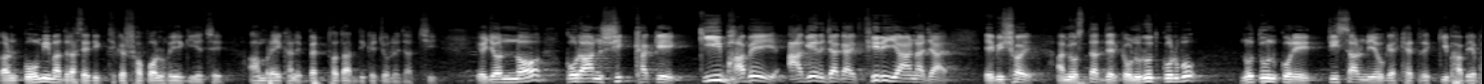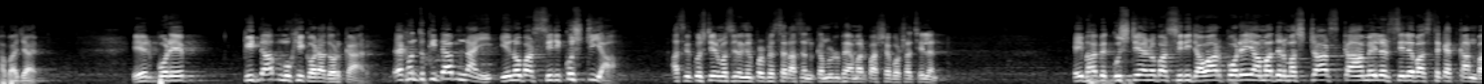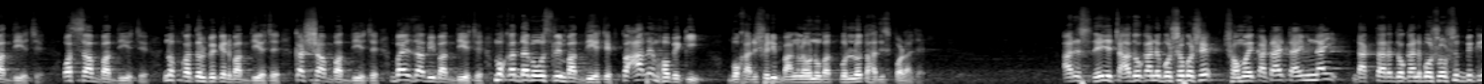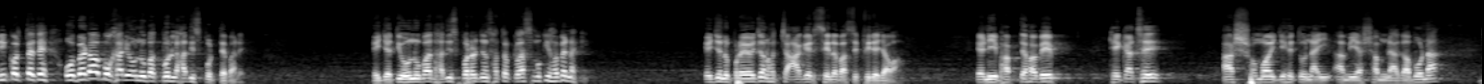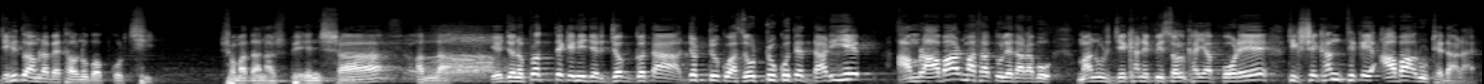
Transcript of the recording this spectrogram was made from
কারণ কৌমি মাদ্রাসা দিক থেকে সফল হয়ে গিয়েছে, আমরা এখানে ব্যর্থতার দিকে চলে যাচ্ছি। এজন্য কোরআন শিক্ষাকে কীভাবে আগের জায়গায় ফিরিয়ে আনা যায় এ বিষয়ে আমি ওস্তাদদেরকে অনুরোধ করব, নতুন করে টিচার নিয়োগের ক্ষেত্রে কীভাবে ভাবা যায়। এরপরে কিতাবমুখী করা দরকার। এখন তো কিতাব নাই, ইউনিভার্সিটি কুষ্টিয়া। আজকে কুষ্টিয়া ইউনিভার্সিটির একজন প্রফেসর আছেন, কামরুল ভাই আমার পাশে বসা ছিলেন। এইভাবে কুষ্টিয়া ইউনিভার্সিটি যাওয়ার পরেই আমাদের মাস্টার্স কামেলের সিলেবাস থেকে কান বাদ দিয়েছে ওয়াসাব বাদ দিয়েছে, নফকাতুল ফিকের বাদ দিয়েছে কাশাব বাদ দিয়েছে, বাইজাবি বাদ দিয়েছে, মোকাদ্দামে মুসলিম বাদ দিয়েছে। তো আলেম হবে কি? বোখারি শরীফ বাংলা অনুবাদ পড়লেও তো হাদিস পড়া যায়। আর এই যে চা দোকানে বসে বসে সময় কাটায় টাইম নাই, ডাক্তারের দোকানে বসে ওষুধ বিক্রি করতেছে ও বেটাও বোখারি অনুবাদ পড়লে হাদিস পড়তে পারে। এই জাতীয় অনুবাদ হাদিস পড়ার জন্য ছাত্র ক্লাসমুখী হবে নাকি? এই জন্য প্রয়োজন হচ্ছে আগের সিলেবাসে ফিরে যাওয়া। এ নিয়ে ভাবতে হবে, ঠিক আছে, আর সময় যেহেতু নাই, আমি আর সামনে আগাবো না। যেহেতু আমরা ব্যথা অনুভব করছি, সমাধান আসবে ইনশা আল্লাহ এর জন্য প্রত্যেকে নিজের যোগ্যতা যটুকু আছে ওটুকুতে দাঁড়িয়ে আমরা আবার মাথা তুলে দাঁড়াবো। মানুষ যেখানে পিছল খাইয়া পড়ে, ঠিক সেখান থেকে আবার উঠে দাঁড়ায়।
